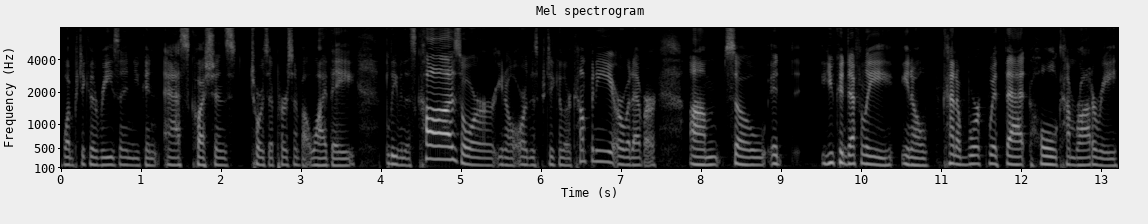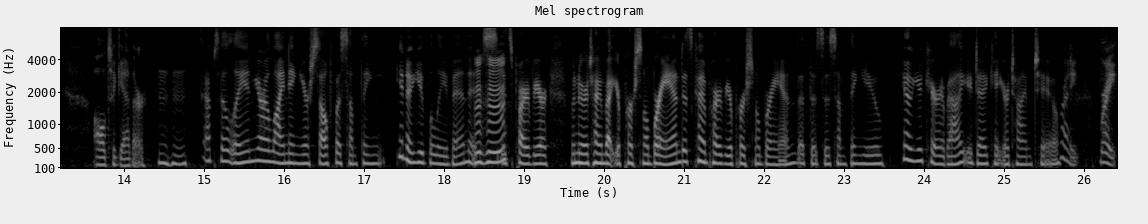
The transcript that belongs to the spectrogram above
one particular reason, you can ask questions towards that person about why they believe in this cause, or you know, or this particular company, or whatever. Um, so it, you can definitely, you know, kind of work with that whole camaraderie all together. Mm-hmm. Absolutely, and you're aligning yourself with something you know you believe in. It's Mhm. it's part of your. When we were talking about your personal brand, it's kind of part of your personal brand that this is something you you know you care about. You dedicate your time to. Right. Right.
